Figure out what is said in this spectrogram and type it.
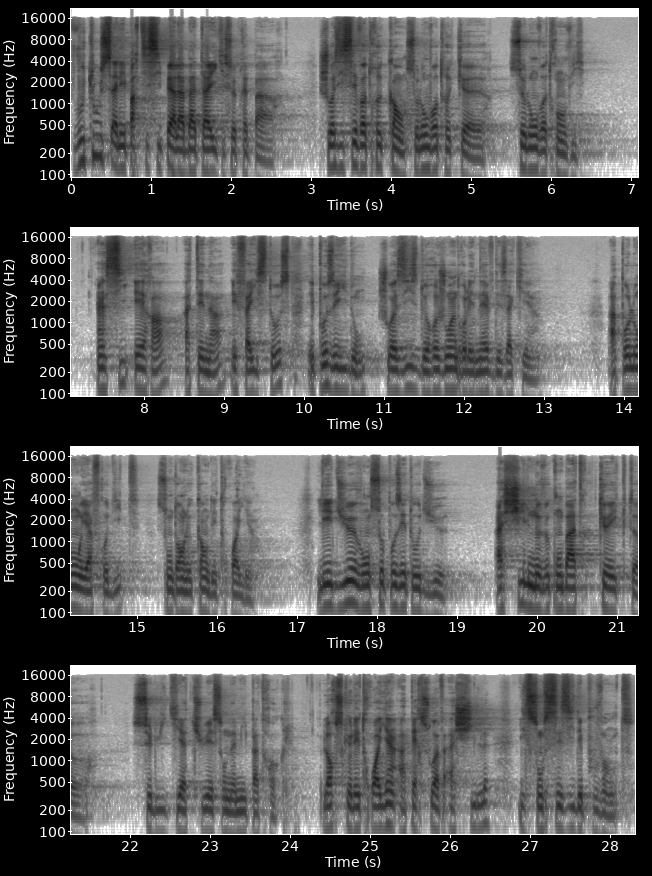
Vous tous allez participer à la bataille qui se prépare. Choisissez votre camp selon votre cœur, selon votre envie. Ainsi Héra, Athéna, Héphaïstos et Poséidon choisissent de rejoindre les nefs des Achéens. Apollon et Aphrodite sont dans le camp des Troyens. Les dieux vont s'opposer aux dieux. Achille ne veut combattre que Hector, celui qui a tué son ami Patrocle. Lorsque les Troyens aperçoivent Achille, ils sont saisis d'épouvante.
